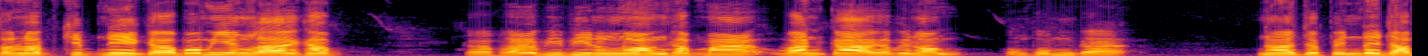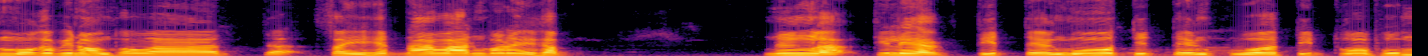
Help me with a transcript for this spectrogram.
สำหรับคลิปนี้ก็บ่มีหยังหลายครับก็พาพี่ๆน้องๆครับมาวานก้าครับพี่น้องของผมก็น่าจะเป็นได้ดำหมดครับพี่น้อง เพราะว่าจะใส่เห็ดหน้าวานบ่ได้ครับหนึ่งละที่แรกติดแตงโมติดแตงกัว ติดทั่วพุ่ม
